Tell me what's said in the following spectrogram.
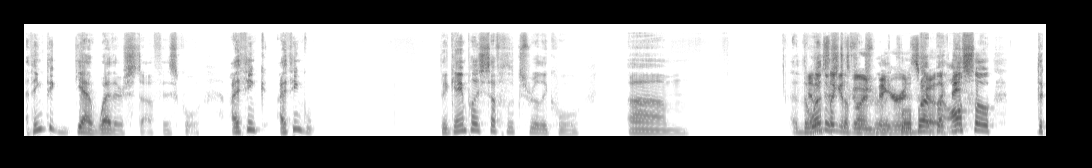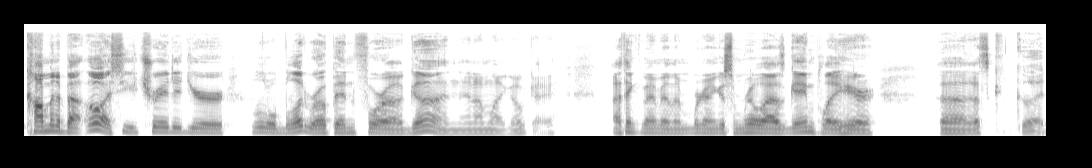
I think the yeah weather stuff is cool. I think I think the gameplay stuff looks really cool. Um, the It weather like stuff looks going really bigger cool, but but Like also the comment about oh I see you traded your little blood rope in for a gun, and I'm like okay, I think maybe then we're gonna get some real ass gameplay here. Uh, that's good.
